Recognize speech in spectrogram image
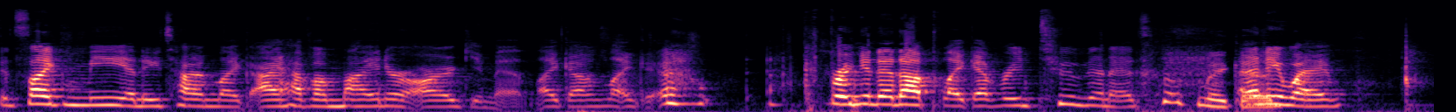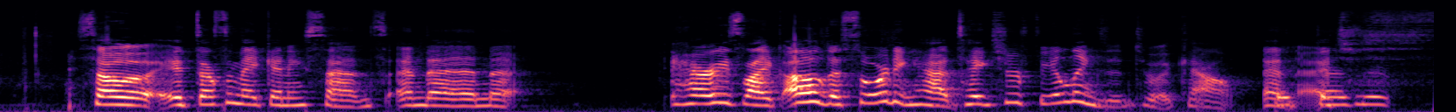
It's like me anytime like I have a minor argument. Like I'm like bringing it up like every two minutes. Oh my God. Anyway, so it doesn't make any sense. And then Harry's like, "Oh, the Sorting Hat takes your feelings into account," and It it's just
